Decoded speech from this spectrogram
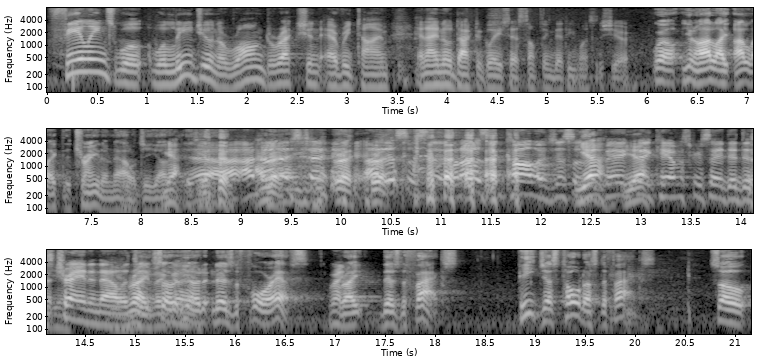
Feelings will, will lead you in the wrong direction every time, and I know Dr. Glaze has something that he wants to share. Well, you know, I like I like the train analogy. Yeah. Yeah, I, I know this. Jay. Right, Uh, right. this was, when I was in college, this was Yeah, a big, yeah. big Campus Crusade did this train analogy. Right. So you know, there's the four F's. Right. Right. There's the facts. Pete just told us the facts. So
